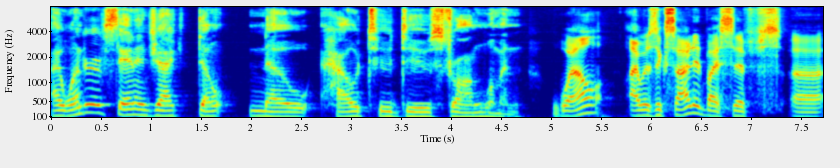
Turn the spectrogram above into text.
I wonder if Stan and Jack don't know how to do strong woman. Well, I was excited by Sif's uh,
